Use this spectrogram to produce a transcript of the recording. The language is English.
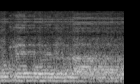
Muslim Women's Club.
